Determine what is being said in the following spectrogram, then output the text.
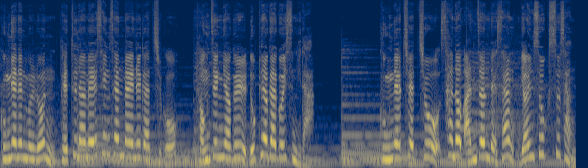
국내는 물론 베트남의 생산 라인을 갖추고 경쟁력을 높여가고 있습니다. 국내 최초 산업 안전 대상 연속 수상.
